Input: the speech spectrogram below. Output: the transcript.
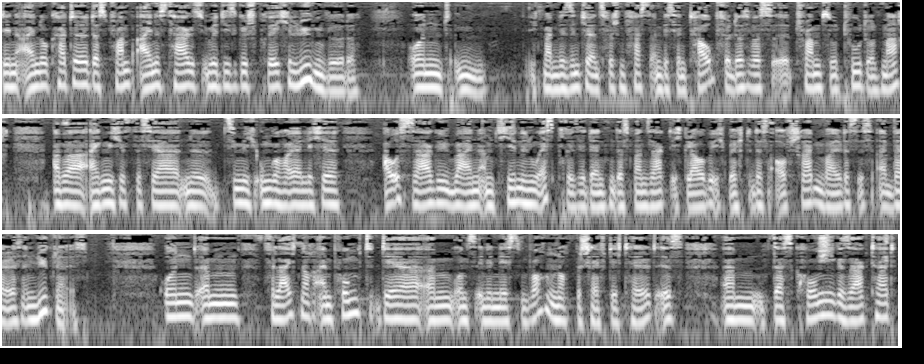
den Eindruck hatte, dass Trump eines Tages über diese Gespräche lügen würde. Und ähm, ich meine, wir sind ja inzwischen fast ein bisschen taub für das, was äh, Trump so tut und macht, aber eigentlich ist das ja eine ziemlich ungeheuerliche Aussage über einen amtierenden US-Präsidenten, dass man sagt, ich glaube, ich möchte das aufschreiben, weil das ist, weil das ein Lügner ist. Und ähm, vielleicht noch ein Punkt, der ähm, uns in den nächsten Wochen noch beschäftigt hält, ist, ähm, dass Comey gesagt hat,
